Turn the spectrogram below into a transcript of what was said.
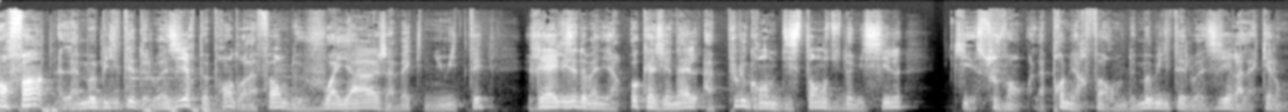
Enfin, la mobilité de loisirs peut prendre la forme de voyages avec nuitée, réalisés de manière occasionnelle à plus grande distance du domicile, qui est souvent la première forme de mobilité de loisirs à laquelle on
